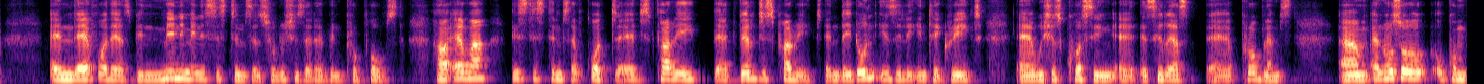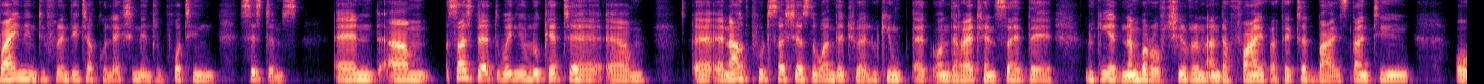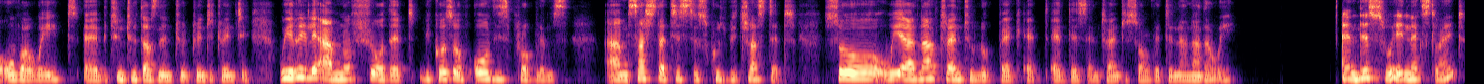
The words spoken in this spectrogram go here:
And therefore, there's been many, many systems and solutions that have been proposed. However, these systems have got uh, disparate, they're very disparate, and they don't easily integrate, uh, which is causing serious uh, problems. Um, and also combining different data collection and reporting systems. And um, such that when you look at um, an output such as the one that you are looking at on the right-hand side there, looking at number of children under five affected by stunting, or overweight uh, between 2000 and 2020. We really are not sure that because of all these problems, um, such statistics could be trusted. So we are now trying to look back at, at this and trying to solve it in another way. And this way, next slide,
